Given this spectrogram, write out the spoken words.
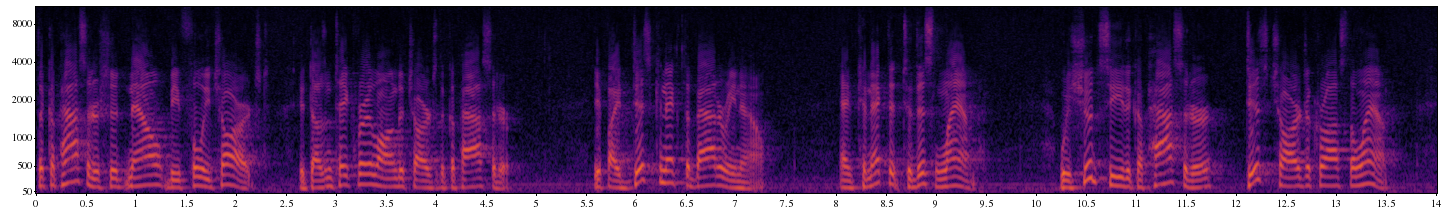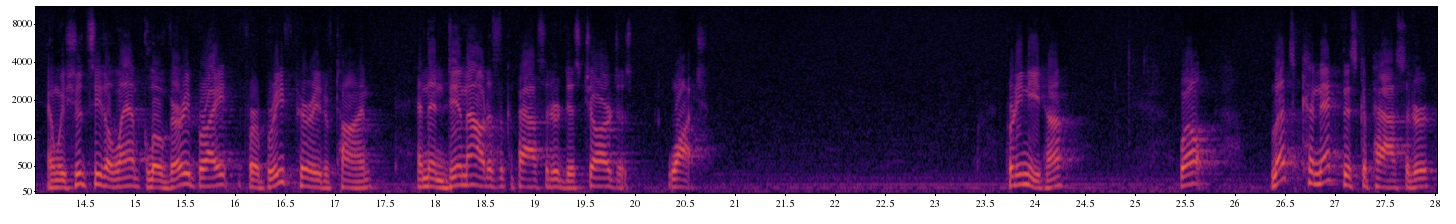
the capacitor should now be fully charged. It doesn't take very long to charge the capacitor. If I disconnect the battery now and connect it to this lamp, we should see the capacitor discharge across the lamp. And we should see the lamp glow very bright for a brief period of time and then dim out as the capacitor discharges. Watch. Pretty neat, huh? Well, let's connect this capacitor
